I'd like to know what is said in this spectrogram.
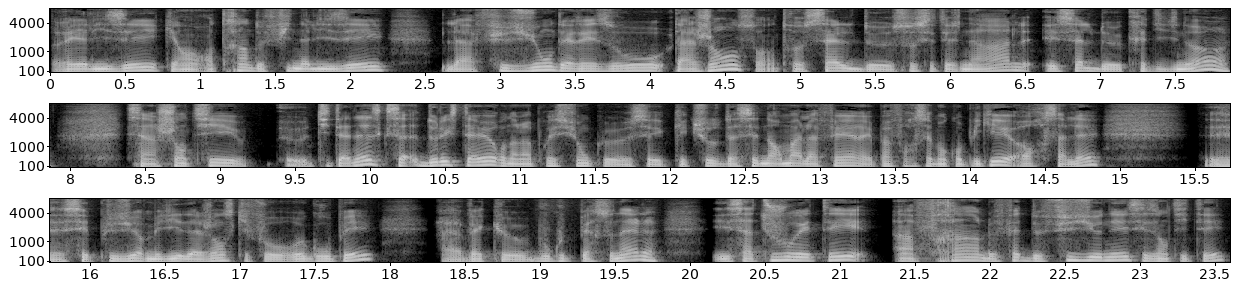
réalisé, qui est en, train de finaliser la fusion des réseaux d'agences entre celle de Société Générale et celle de Crédit du Nord. C'est un chantier euh, titanesque. de l'extérieur, on a l'impression que c'est quelque chose d'assez normal à faire et pas forcément compliqué. Or, ça l'est. Euh, c'est plusieurs milliers d'agences qu'il faut regrouper avec euh, beaucoup de personnel. Et ça a toujours été un frein, le fait de fusionner ces entités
